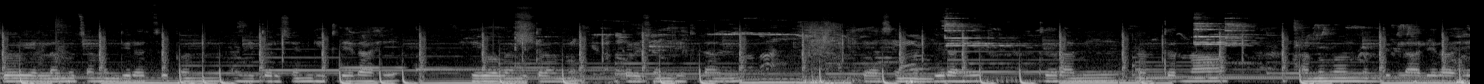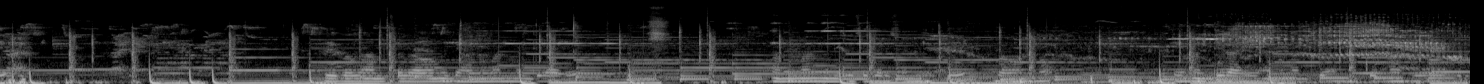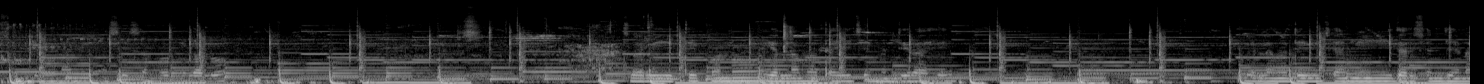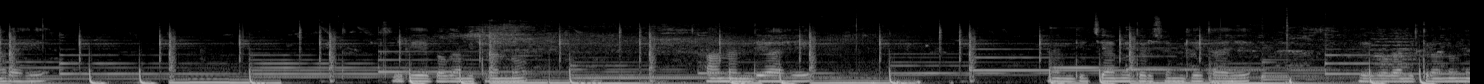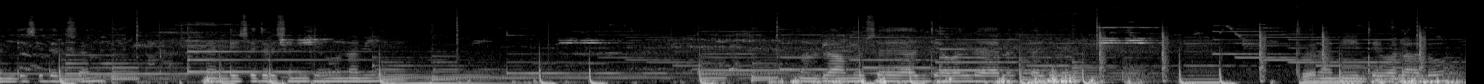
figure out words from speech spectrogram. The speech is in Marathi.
तर यल्लामाच्या मंदिराचं पण आम्ही दर्शन घेतलेलं आहे. हे बघा मित्रांनो दर्शन घेतलं आम्ही. हे असे मंदिर आहे. तर आम्ही नंतर ना हनुमान मंदिरला आलेलो आहे. हे बघा आमच्या गावामध्ये हनुमान मंदिर आहे. हनुमान मंदिराचे दर्शन घेतले गावांना हे मंदिर आहे. तर इथे पण यल्लामाताईचे मंदिर आहे. यल्लामा देवीचे आम्ही दर्शन घेणार आहे. तर हे बघा मित्रांनो. हा नंदी आहे. नंदीचे आम्ही दर्शन घेत आहे. हे बघा मित्रांनो नंदीचे दर्शन. नंदीचे दर्शन घेऊन आम्ही म्हटलं आमुष आहे आज देवाला जायलाच पाहिजे तर आम्ही देवाला आलो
